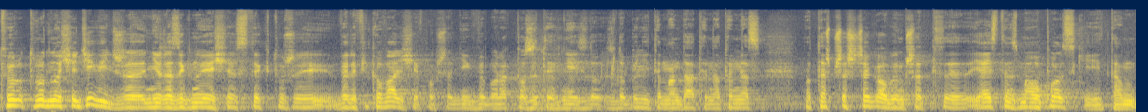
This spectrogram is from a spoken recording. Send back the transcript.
Tru, trudno się dziwić, że nie rezygnuje się z tych, którzy weryfikowali się w poprzednich wyborach pozytywnie i zdo, zdobyli te mandaty. Natomiast no, też przestrzegałbym przed... y, Ja jestem z Małopolski, tam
